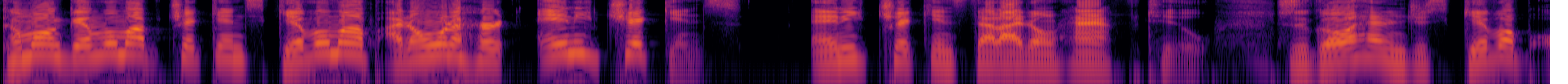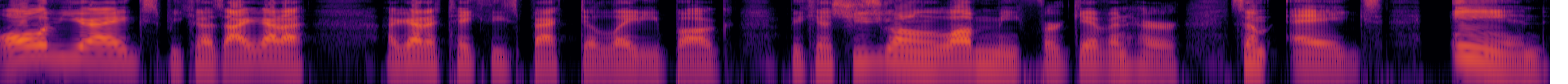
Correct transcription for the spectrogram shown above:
come on, give them up, chickens. Give them up. I don't want to hurt any chickens. Any chickens that I don't have to. So go ahead and just give up all of your eggs because I gotta I gotta take these back to Ladybug because she's gonna love me for giving her some eggs and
